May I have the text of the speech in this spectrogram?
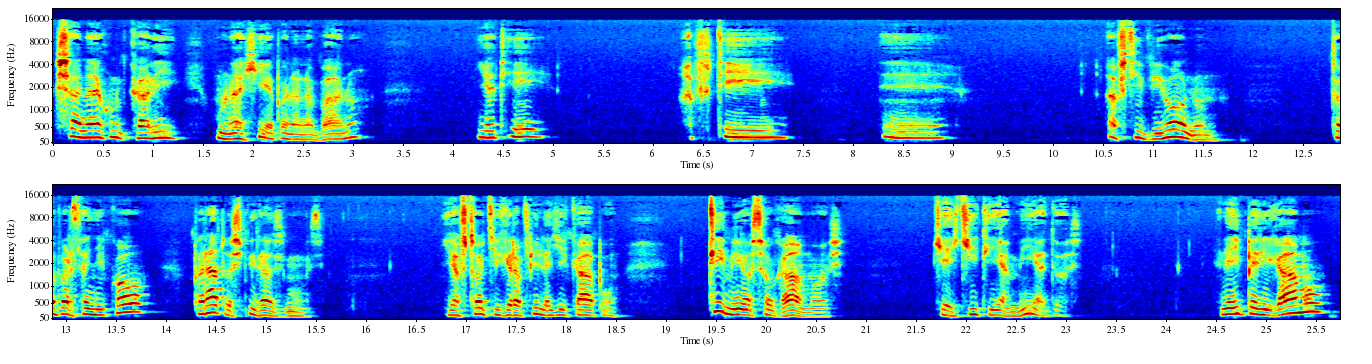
σαν να έχουν καρή μοναχή επαναλαμβάνω γιατί αυτοί, ε, αυτοί βιώνουν το παρθενικό παρά τους πειρασμούς. Γι' αυτό και η Γραφή λέγει κάπου «Τίμιος ο γάμος και εκεί τι αμύαντος». Είναι η περιγάμου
